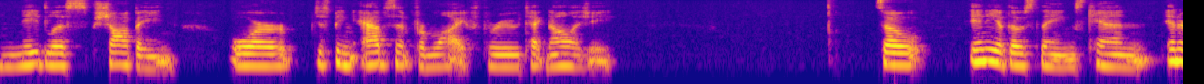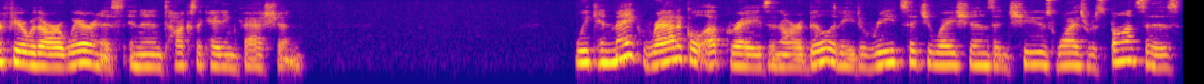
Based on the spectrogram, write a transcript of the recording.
needless shopping or just being absent from life through technology. So, any of those things can interfere with our awareness in an intoxicating fashion. We can make radical upgrades in our ability to read situations and choose wise responses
